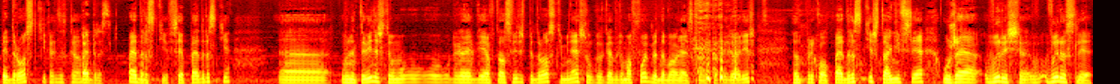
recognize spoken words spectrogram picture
педростки, как ты сказал? Педростки. педростки, все педростки. Э, Блин, ты видишь, у- когда я пытался видеть педростки, меня что какая-то гомофобия добавляется, когда ты говоришь. Вот прикол, педростки, что они все уже выращены, выросли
